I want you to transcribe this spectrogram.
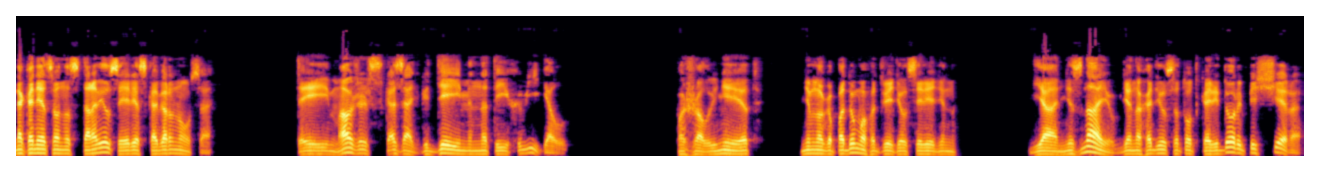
Наконец он остановился и резко обернулся. — Ты можешь сказать, где именно ты их видел? — Пожалуй, нет. Немного подумав, ответил Середин. — Я не знаю, где находился тот коридор и пещера.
